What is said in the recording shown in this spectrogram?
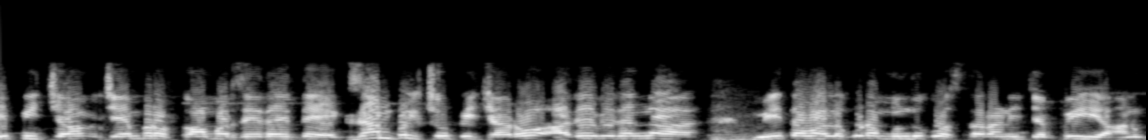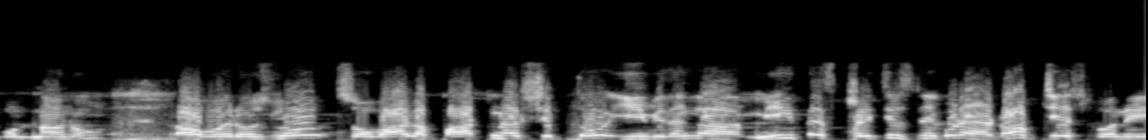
ఏపీ చేంబర్ ఆఫ్ కామర్స్ ఏదైతే ఎగ్జాంపుల్ చూపించారో అదే విధంగా మిగతా వాళ్ళు కూడా ముందుకు వస్తారని చెప్పి అనుకుంటున్నాను రాబోయే రోజులో సో వాళ్ళ పార్ట్నర్షిప్తో ఈ విధంగా మిగతా స్ట్రెచెస్ని కూడా అడాప్ట్ చేసుకొని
